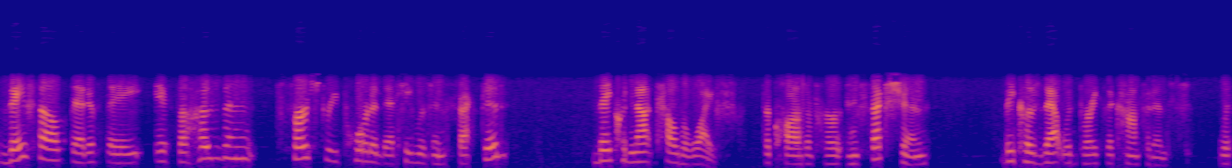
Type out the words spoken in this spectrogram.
they felt that if they if the husband first reported that he was infected, they could not tell the wife the cause of her infection because that would break the confidence with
